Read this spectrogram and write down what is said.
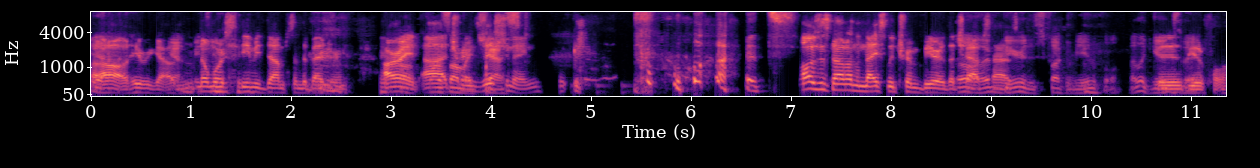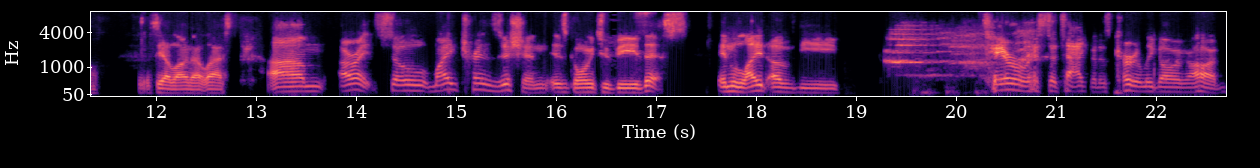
oh here we go Yeah, no too. more steamy dumps in the bedroom all right Oh, uh it's on my chest. transitioning what? as long as it's not on the nicely trimmed beard that Oh, chaps that has beard is fucking beautiful. I look good. It is today. beautiful. Let's see how long that lasts. Um, all right. So my transition is going to be this. In light of the terrorist attack that is currently going on,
